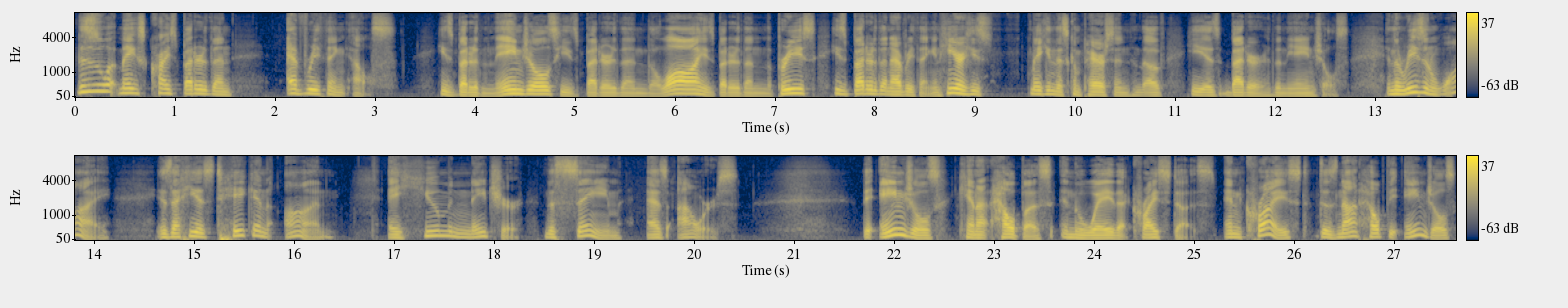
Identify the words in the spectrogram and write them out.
This is what makes Christ better than everything else. He's better than the angels. He's better than the law. He's better than the priests. He's better than everything. And here he's making this comparison of he is better than the angels. And the reason why is that he has taken on a human nature the same as ours. The angels cannot help us in the way that Christ does. And Christ does not help the angels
